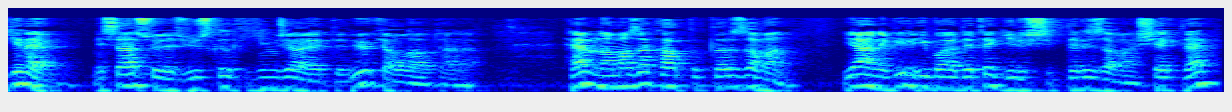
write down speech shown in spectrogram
yine Nisa suresi 142. ayette diyor ki Allahu Teala hem namaza kalktıkları zaman yani bir ibadete giriştikleri zaman şeklen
